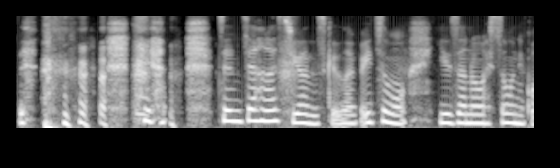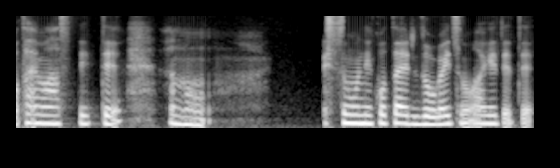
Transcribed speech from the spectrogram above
て。いや、全然話違うんですけど、なんかいつもユーザーの質問に答えますって言って、あの、質問に答える動画いつも上げてて、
